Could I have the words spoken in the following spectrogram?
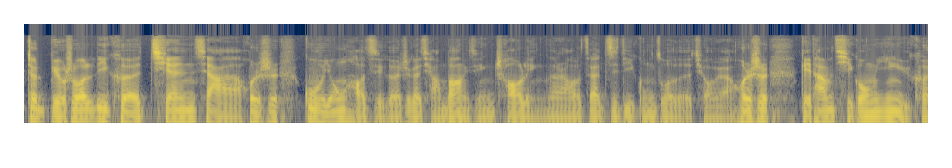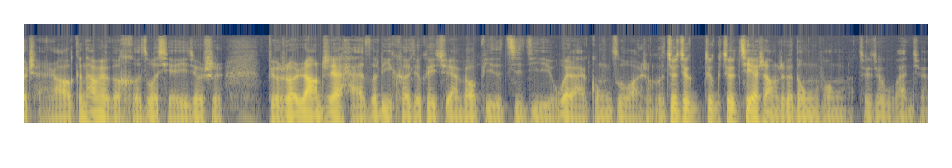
就比如说立刻签下，或者是雇佣好几个这个强棒已经超龄了，然后在基地工作的球员，或者是给他们提供英语课程，然后跟他们有个合作协议，就是比如说让这些孩子立刻就可以去 MLB 的基地未来工作啊什么的，就就就就借上这个东风了，就就完全，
